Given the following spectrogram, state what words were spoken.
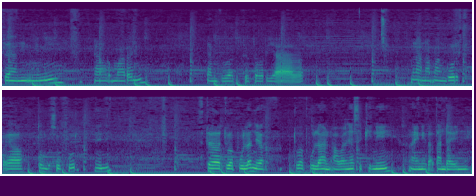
Dan ini yang kemarin yang buat tutorial menanam anggur supaya tumbuh subur ini. Sudah dua bulan ya dua bulan. Awalnya segini nah ini tak tandain nih.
